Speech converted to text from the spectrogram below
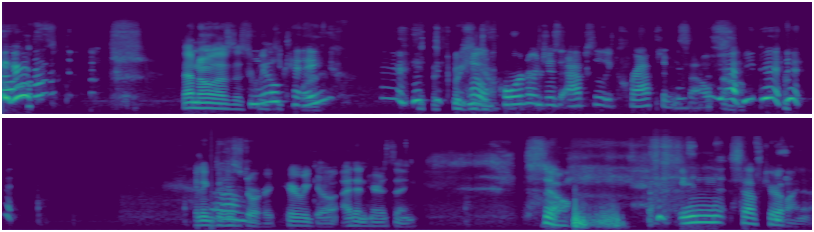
hear that? That no, that was the squeaky. You okay? door. The squeaky No, door. Porter just absolutely crapped himself. Yeah, he did. Getting to his Oh. story. Here we go. I didn't hear a thing. So, in South Carolina,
